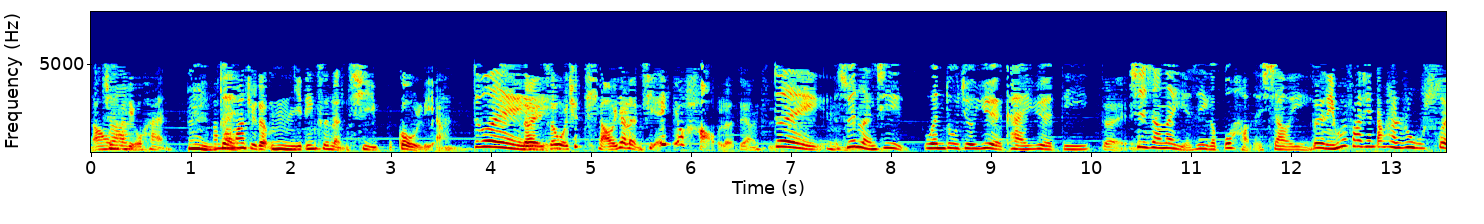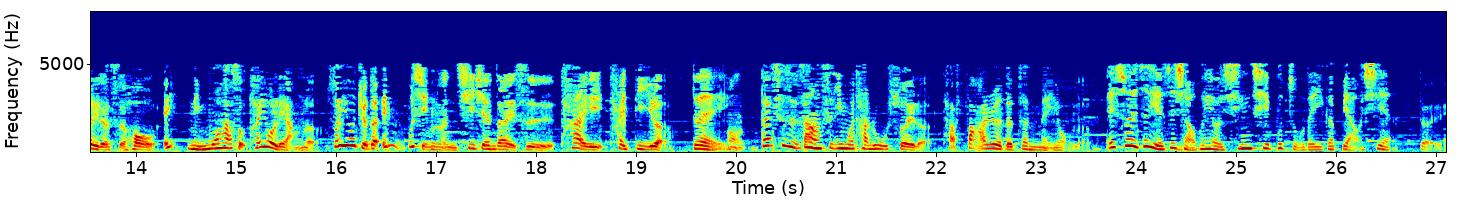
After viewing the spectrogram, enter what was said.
然后他流汗，嗯，他妈妈觉得，嗯，一定是冷气不够凉，对，对，所以我去调一下冷气，哎，又好了，这样子，对，所以冷气温度就越开越低，对，事实上那也是一个不好的效应，对，你会发现当他入睡的时候，哎，你摸他手，他又凉了，所以又觉得，哎，不行，冷气现在是太太低了，对，嗯，但事实上是因为他入睡了，他发热的症没有了，哎，所以这也是小朋友心气不足的一个表现。对，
